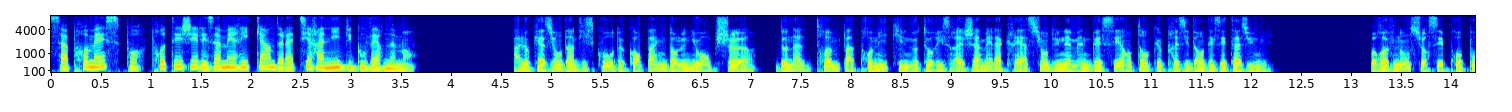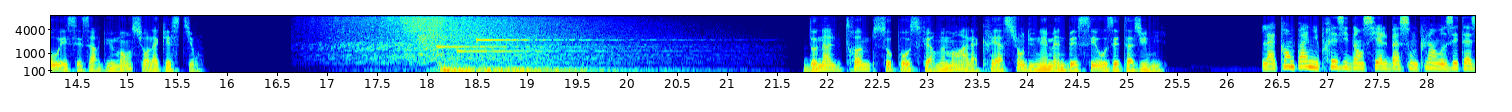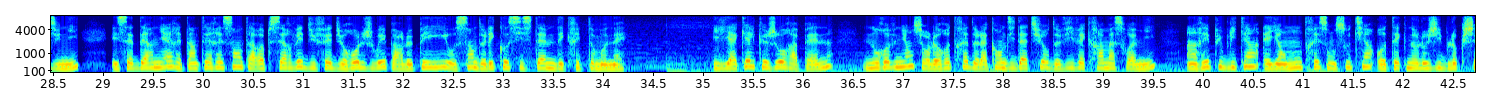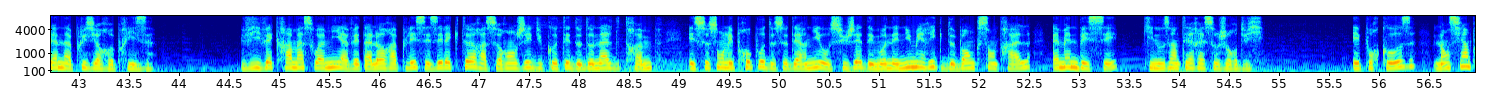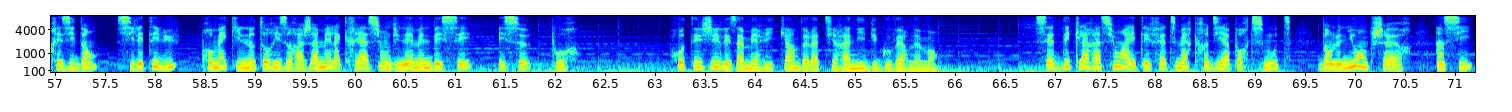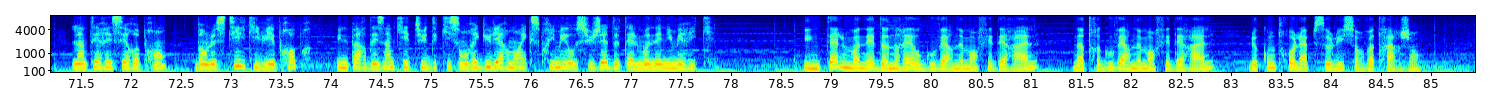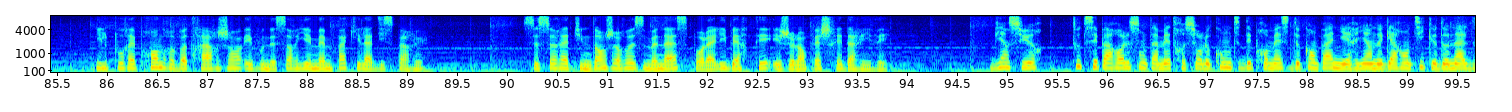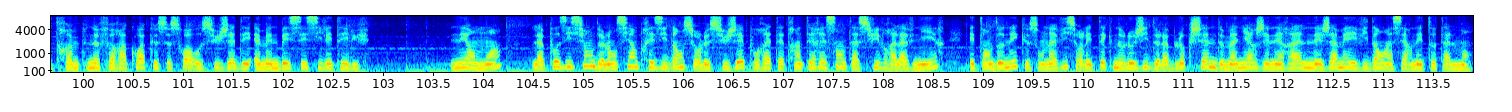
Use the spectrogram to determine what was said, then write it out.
sa promesse pour protéger les Américains de la tyrannie du gouvernement. À l'occasion d'un discours de campagne dans le New Hampshire, Donald Trump a promis qu'il n'autoriserait jamais la création d'une MNBC en tant que président des États-Unis. Revenons sur ses propos et ses arguments sur la question. Donald Trump s'oppose fermement à la création d'une MNBC aux États-Unis. La campagne présidentielle bat son plein aux États-Unis, et cette dernière est intéressante à observer du fait du rôle joué par le pays au sein de l'écosystème des crypto-monnaies. Il y a quelques jours à peine, nous revenions sur le retrait de la candidature de Vivek Ramaswamy, un républicain ayant montré son soutien aux technologies blockchain à plusieurs reprises. Vivek Ramaswamy avait alors appelé ses électeurs à se ranger du côté de Donald Trump, et ce sont les propos de ce dernier au sujet des monnaies numériques de banque centrale, MNBC, qui nous intéressent aujourd'hui. Et pour cause, l'ancien président, s'il est élu, promet qu'il n'autorisera jamais la création d'une MNBC, et ce, pour protéger les Américains de la tyrannie du gouvernement. Cette déclaration a été faite mercredi à Portsmouth, dans le New Hampshire. Ainsi, l'intéressé reprend, dans le style qui lui est propre, une part des inquiétudes qui sont régulièrement exprimées au sujet de telles monnaies numériques. Une telle monnaie donnerait au gouvernement fédéral, notre gouvernement fédéral, le contrôle absolu sur votre argent. Il pourrait prendre votre argent et vous ne sauriez même pas qu'il a disparu. Ce serait une dangereuse menace pour la liberté et je l'empêcherai d'arriver. Bien sûr, toutes ces paroles sont à mettre sur le compte des promesses de campagne et rien ne garantit que Donald Trump ne fera quoi que ce soit au sujet des MNBC s'il est élu. Néanmoins, la position de l'ancien président sur le sujet pourrait être intéressante à suivre à l'avenir, étant donné que son avis sur les technologies de la blockchain de manière générale n'est jamais évident à cerner totalement.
